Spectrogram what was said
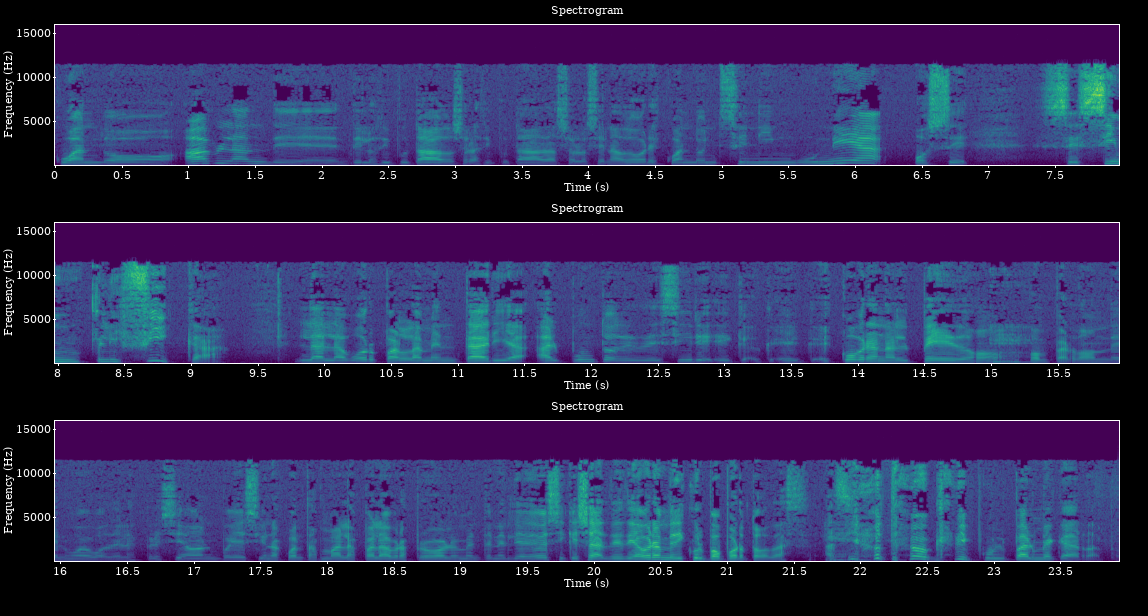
Cuando hablan de, de los diputados o las diputadas o los senadores, cuando se ningunea o se, se simplifica la labor parlamentaria al punto de decir eh, que, cobran al pedo, mm. con perdón de nuevo de la expresión, voy a decir unas cuantas malas palabras probablemente en el día de hoy, así que ya desde ahora me disculpo por todas, así no tengo que disculparme cada rato.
